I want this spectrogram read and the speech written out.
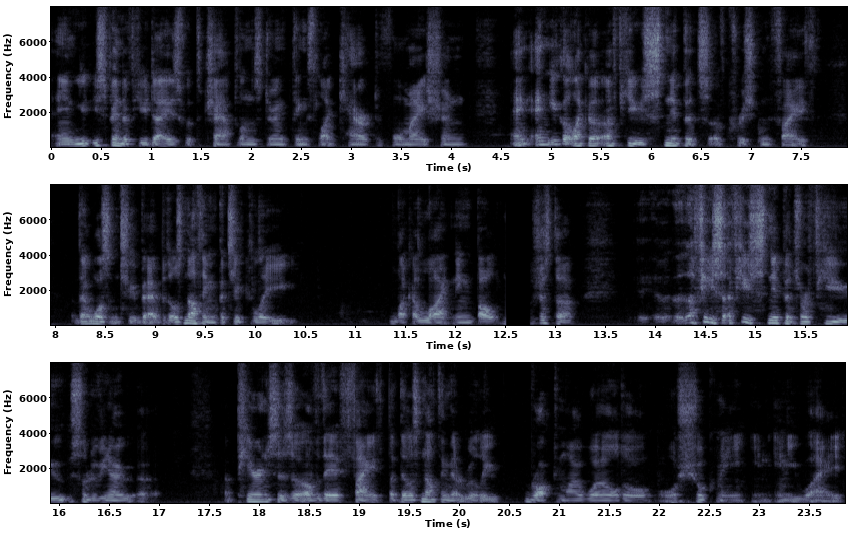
And you, you spend a few days with the chaplains doing things like character formation, and and you got like a, a few snippets of Christian faith. That wasn't too bad, but there was nothing particularly like a lightning bolt. It was just a a few a few snippets or a few sort of you know uh, appearances of their faith, but there was nothing that really rocked my world or, or shook me in any way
